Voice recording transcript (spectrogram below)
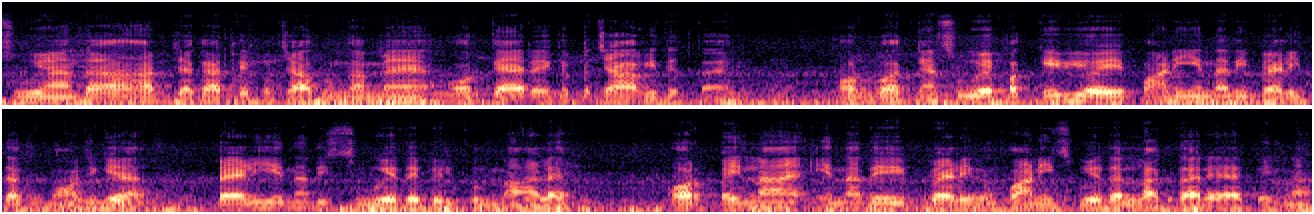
ਸੂਇਆਂ ਦਾ ਹਰ ਜਗ੍ਹਾ ਤੇ ਪਹੁੰਚਾ ਦੂੰਗਾ ਮੈਂ ਔਰ ਕਹਿ ਰਹੇ ਕਿ ਪਹੁੰਚਾ ਵੀ ਦਿੱਤਾ ਹੈ। ਔਰ ਵਾਕਿਆ ਸੂਏ ਪੱਕੇ ਵੀ ਹੋਏ, ਪਾਣੀ ਇਹਨਾਂ ਦੀ ਪੈਲੀ ਤੱਕ ਪਹੁੰਚ ਗਿਆ, ਪੈਲੀ ਇਹਨਾਂ ਦੀ ਸੂਏ ਦੇ ਬਿਲਕੁਲ ਨਾਲ ਹੈ। ਔਰ ਪਹਿਲਾਂ ਇਹਨਾਂ ਦੇ ਪੈਲੀ ਨੂੰ ਪਾਣੀ ਸੂਏ ਦਾ ਲੱਗਦਾ ਰਿਹਾ ਪਹਿਲਾਂ।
